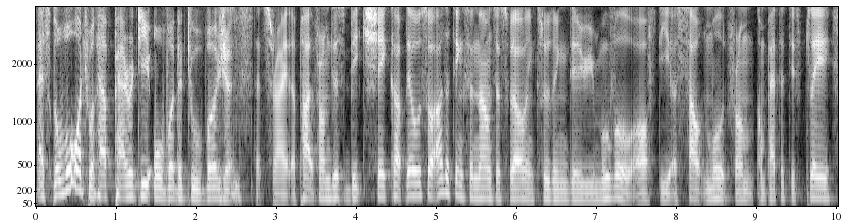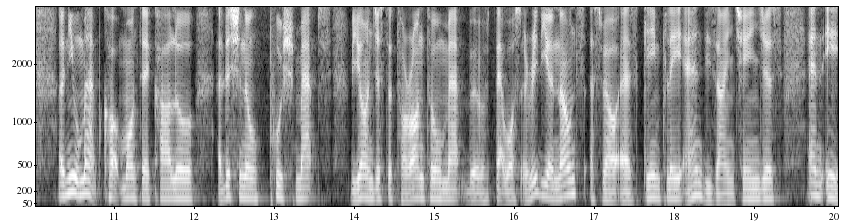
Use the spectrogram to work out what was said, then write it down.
as Overwatch will have parity over the two versions. That's right. Apart from this big shakeup, there are also other things announced as well, including the removal of the assault mode from competitive play, a new map called Monte Carlo, additional push maps beyond just the Toronto map that was already announced, as well as gameplay and design changes, and a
